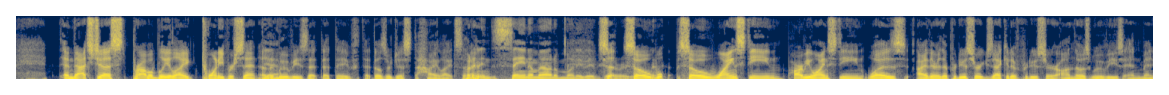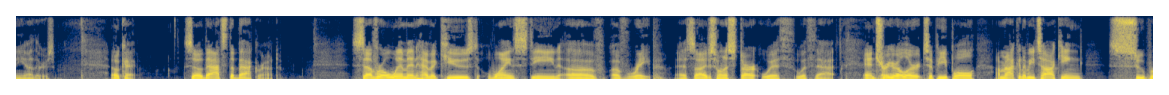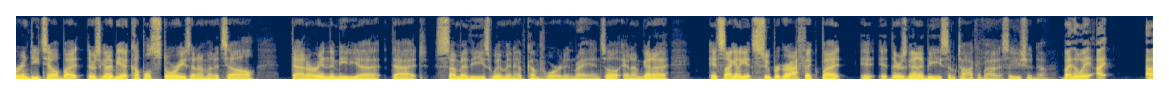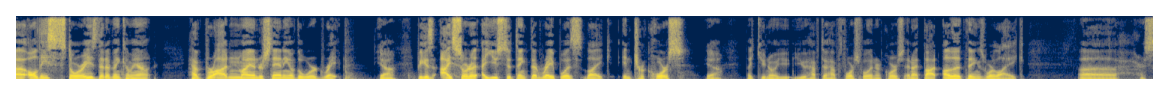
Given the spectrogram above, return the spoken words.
And that's just probably like 20% of Yeah. the movies that, that they've, that those are just highlights. What an insane amount of money they've So, generated. so, so Weinstein, Harvey Weinstein was either the producer, executive producer on those movies and many others. Okay. So that's the background. Several women have accused Weinstein of of rape, Uh, so I just want to start with with that. And trigger alert to people: I'm not going to be talking super in detail, but there's going to be a couple stories that I'm going to tell that are in the media that some of these women have come forward and Right. and so and I'm gonna. It's not going to get super graphic, but it, it, there's going to be some talk about it, so you should know. By the way, I uh, all these stories that have been coming out have broadened my understanding of the word rape. Yeah, because I sort of I used to think that rape was like intercourse, yeah, like you know you you have to have forceful intercourse, and I thought other things were like uh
